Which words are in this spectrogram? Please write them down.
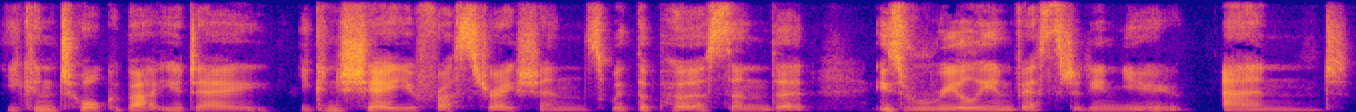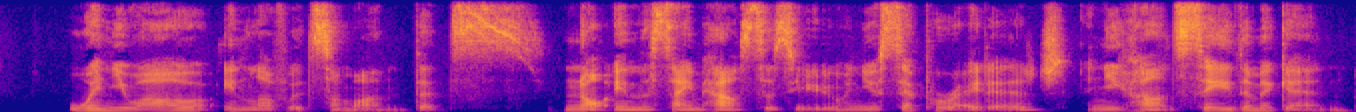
You can talk about your day. You can share your frustrations with the person that is really invested in you. And when you are in love with someone that's not in the same house as you and you're separated and you can't see them again,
